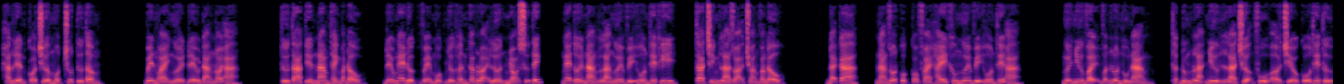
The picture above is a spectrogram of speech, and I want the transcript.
hắn liền có chứa một chút tư tâm. Bên ngoài người đều đang nói a, từ ta tiến Nam Thành bắt đầu, đều nghe được về một nhược hân các loại lớn nhỏ sự tích, nghe tới nàng là ngươi vị hôn thê khi, ta chính là dọa choáng váng đâu. Đại ca, nàng rốt cuộc có phải hay không ngươi vị hôn thê a? Ngươi như vậy vẫn luôn thủ nàng, thật đúng là như là trượng phu ở chiếu cố thế tử.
